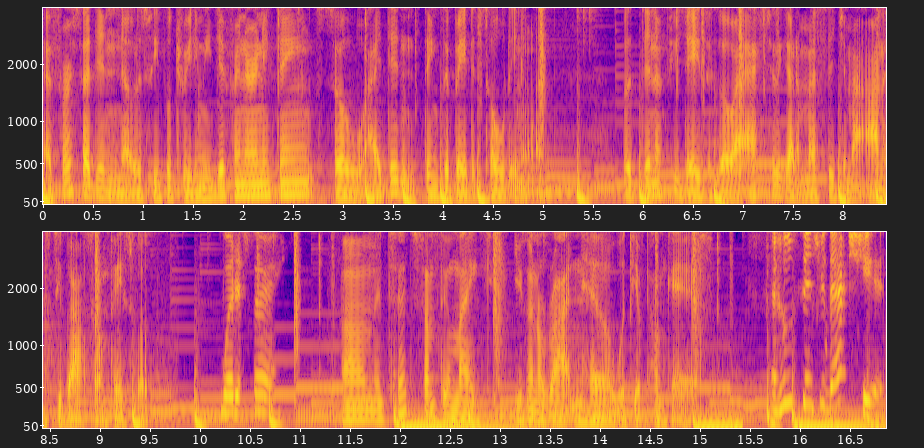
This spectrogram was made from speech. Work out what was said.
At first, I didn't notice people treating me different or anything, so I didn't think the betas told anyone. But then a few days ago, I actually got a message in my honesty box on Facebook. What'd it say? Um, it said something like, You're gonna rot in hell with your punk ass. And who sent you that shit?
